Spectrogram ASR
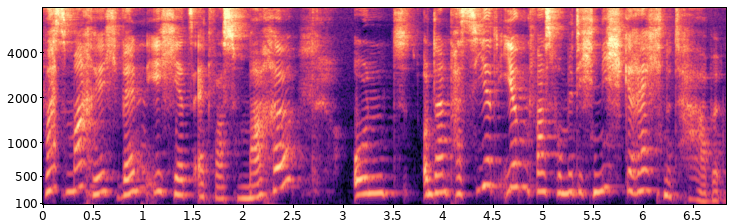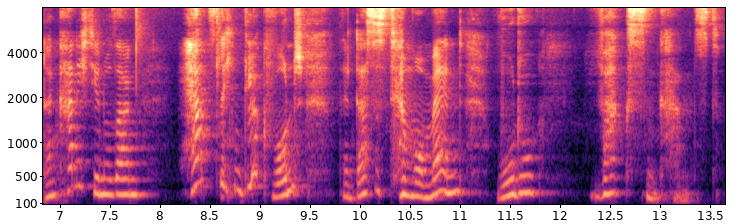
was mache ich, wenn ich jetzt etwas mache und, und dann passiert irgendwas, womit ich nicht gerechnet habe? Dann kann ich dir nur sagen, herzlichen Glückwunsch, denn das ist der Moment, wo du wachsen kannst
